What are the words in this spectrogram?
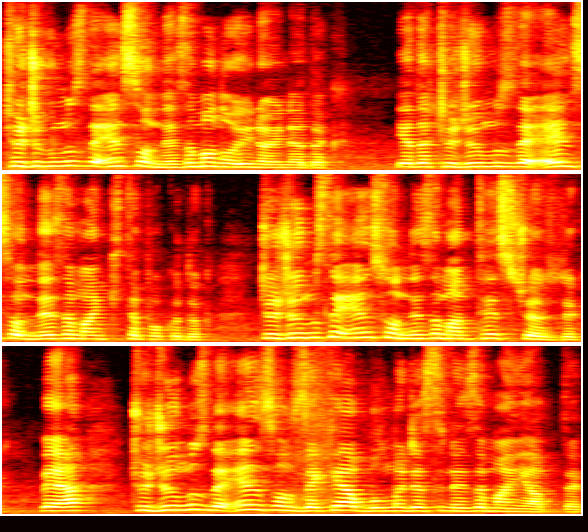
Çocuğumuzla en son ne zaman oyun oynadık? Ya da çocuğumuzla en son ne zaman kitap okuduk? Çocuğumuzla en son ne zaman test çözdük? Veya çocuğumuzla en son zeka bulmacası ne zaman yaptık?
